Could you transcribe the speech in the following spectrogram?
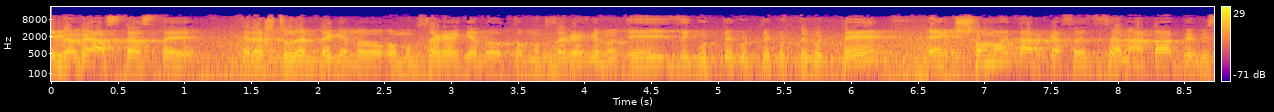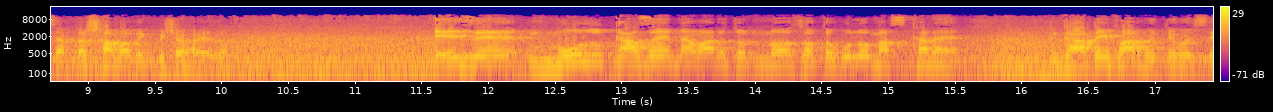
এইভাবে আস্তে আস্তে রেস্টুরেন্টে গেল, অমুক জায়গায় গেল, তমুক জায়গায় গেল, এই যে ঘুরতে ঘুরতে ঘুরতে ঘুরতে এক সময় তার কাছে জানাটা, বেবিচারটা স্বাভাবিক বিষয় হয়ে যাবে এই যে মূল কাজে নেওয়ার জন্য যতগুলো মাঝখানে ঘাটে পার হইতে হয়েছে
